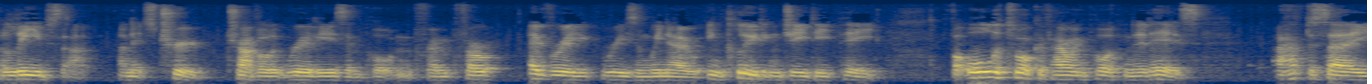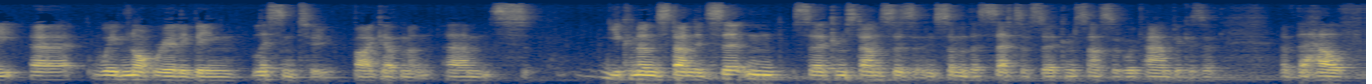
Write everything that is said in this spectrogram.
believes that, and it's true, travel really is important for, for every reason we know, including GDP. For all the talk of how important it is, I have to say uh, we've not really been listened to by government. Um, you can understand in certain circumstances and some of the set of circumstances we've had because of, of the health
